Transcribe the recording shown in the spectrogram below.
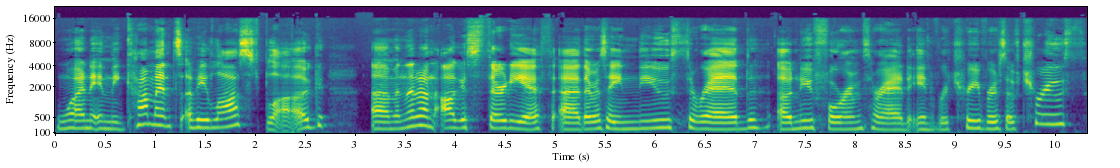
one in the comments of a Lost blog. Um, and then on August 30th, uh, there was a new thread, a new forum thread in Retrievers of Truth,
